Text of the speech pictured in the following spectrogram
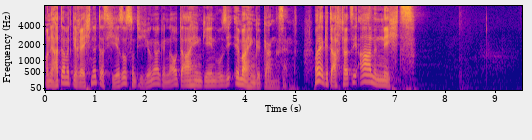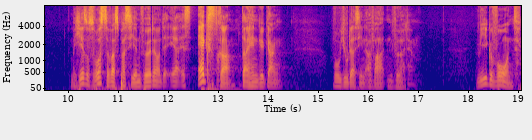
Und er hat damit gerechnet, dass Jesus und die Jünger genau dahin gehen, wo sie immer hingegangen sind. Weil er gedacht hat, sie ahnen nichts. Aber Jesus wusste, was passieren würde und er ist extra dahin gegangen, wo Judas ihn erwarten würde. Wie gewohnt.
